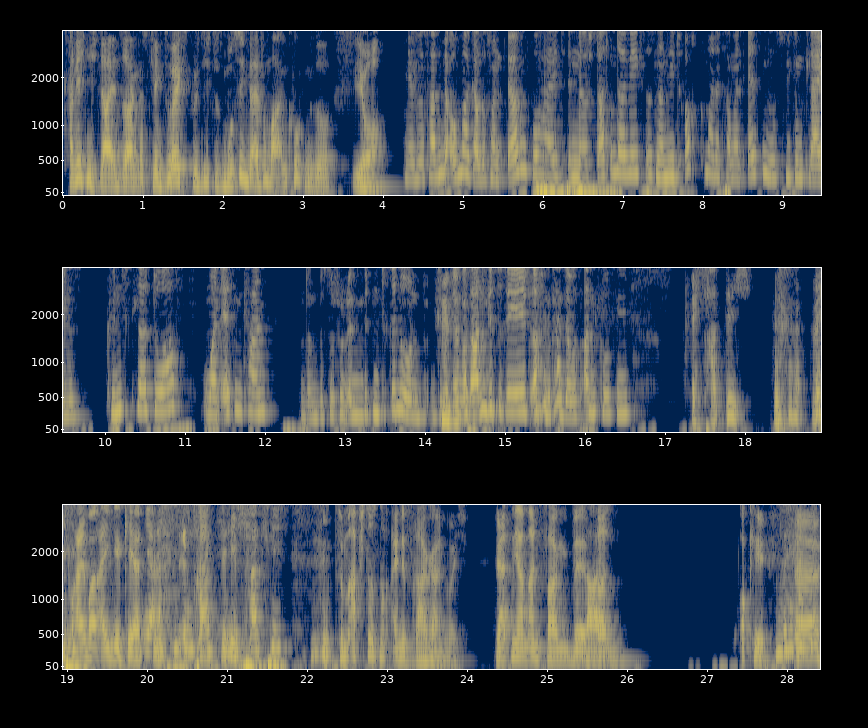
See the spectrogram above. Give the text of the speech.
kann ich nicht Nein sagen, das klingt so exklusiv, das muss ich mir einfach mal angucken, so. Ja. Ja, sowas hatten wir auch mal gehabt, dass man irgendwo halt in der Stadt unterwegs ist und dann sieht, ach, guck mal, da kann man essen. Das ist wie so ein kleines Künstlerdorf, wo man essen kann. Und dann bist du schon irgendwie mittendrin und dir wird irgendwas angedreht, aber du kannst ja was angucken. Es hat dich. Wenn du einmal eingekehrt bist, es hat dich. Es hat dich. Zum Abschluss noch eine Frage an euch. Wir hatten ja am Anfang, war, Nein. okay, äh,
